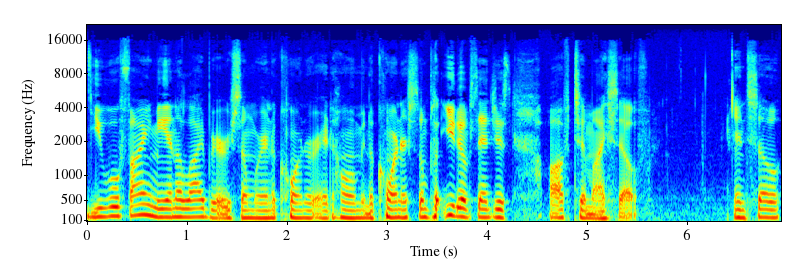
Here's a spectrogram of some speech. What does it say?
you will find me in a library somewhere in a corner at home in a corner someplace you know i'm saying? Just off to myself. And so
